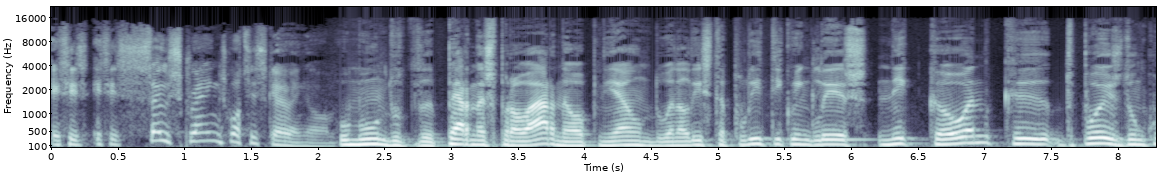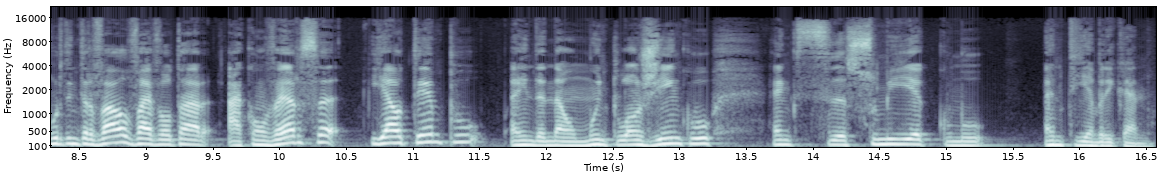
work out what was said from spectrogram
It is it is so strange what is going on. O mundo de pernas para o ar, na opinião do analista político inglês Nick Cohen, que depois de um curto intervalo vai voltar à conversa e ao tempo, ainda não muito longínquo, em que se assumia como anti-americano.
